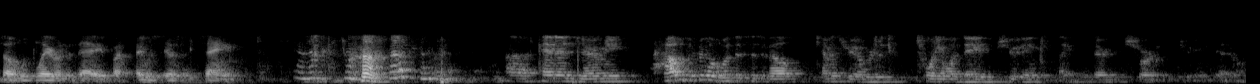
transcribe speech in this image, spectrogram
So it was later in the day, but it was, it was insane. Uh, Anna and Jeremy, how difficult was it to develop chemistry over just twenty-one days of shooting, like their short shooting schedule?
